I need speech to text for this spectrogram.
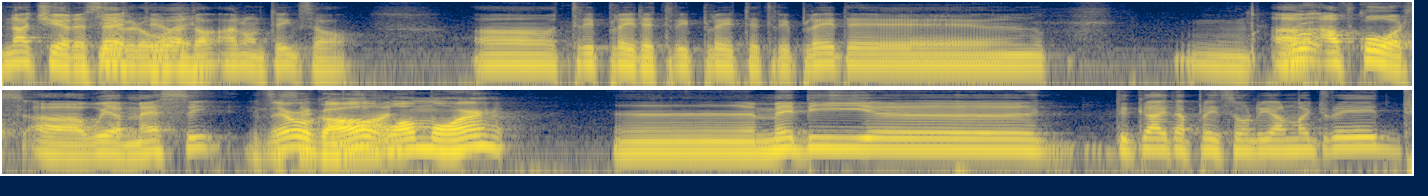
not Cerezetti. I don't, I don't think so. Uh, triplete, triplete, triplete. Mm, uh, of course, uh, we have Messi. It's there we go. One. One, more. Uh, maybe uh, the guy that plays on Real Madrid,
